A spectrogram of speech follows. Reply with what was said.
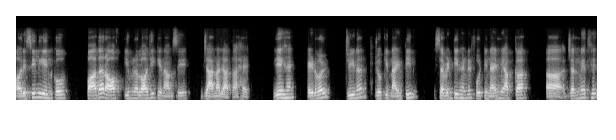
और इसीलिए इनको फादर ऑफ़ इम्यूनोलॉजी के नाम से जाना जाता है। ये है एडवर्ड जीनर, जो कि 19 1749 में आपका जन्मे थे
